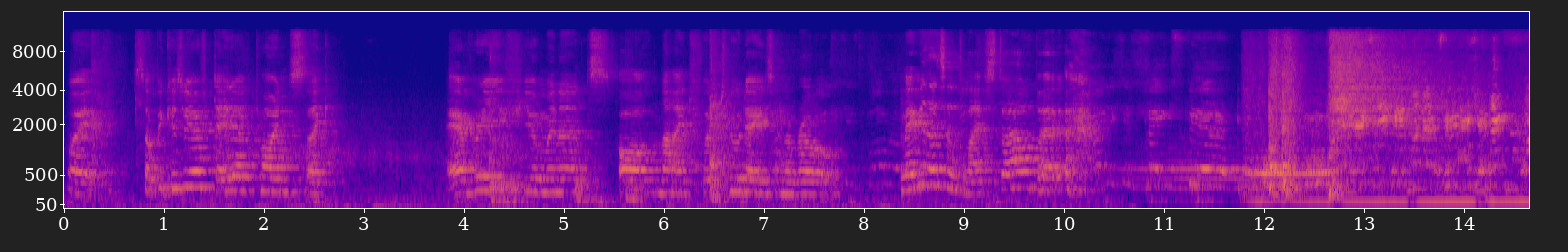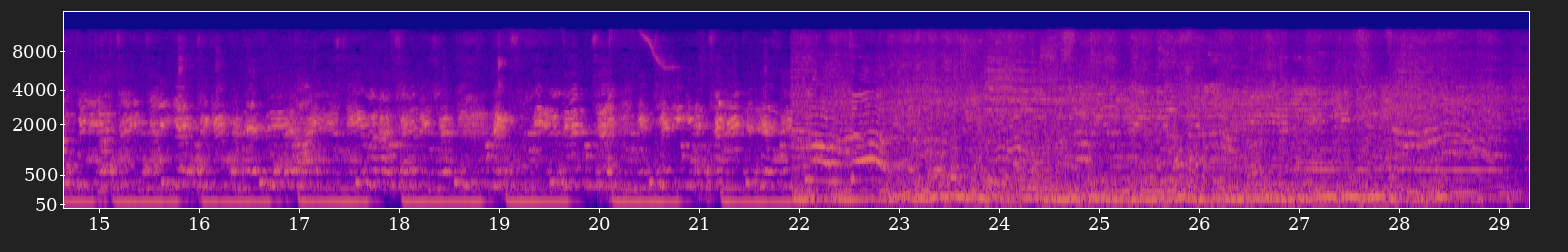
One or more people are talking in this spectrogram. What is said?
Wait. So because we have data points like every few minutes, all night for two days in a row. Maybe that's his lifestyle, but.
